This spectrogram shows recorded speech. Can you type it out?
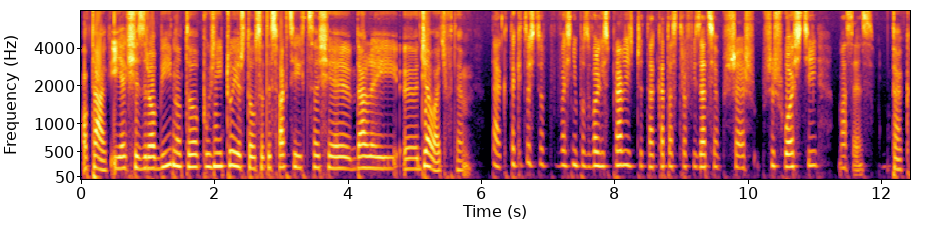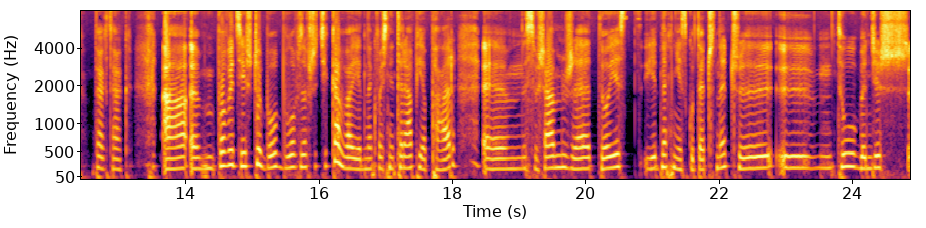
O tak, i jak się zrobi, no to później czujesz tą satysfakcję i chce się dalej y, działać w tym. Tak, takie coś, co właśnie pozwoli sprawdzić, czy ta katastrofizacja przyszłości ma sens. Tak, tak, tak. A um, powiedz jeszcze, bo byłam zawsze ciekawa, jednak właśnie terapia par. Um, słyszałam, że to jest jednak nieskuteczne. Czy tu będziesz y,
